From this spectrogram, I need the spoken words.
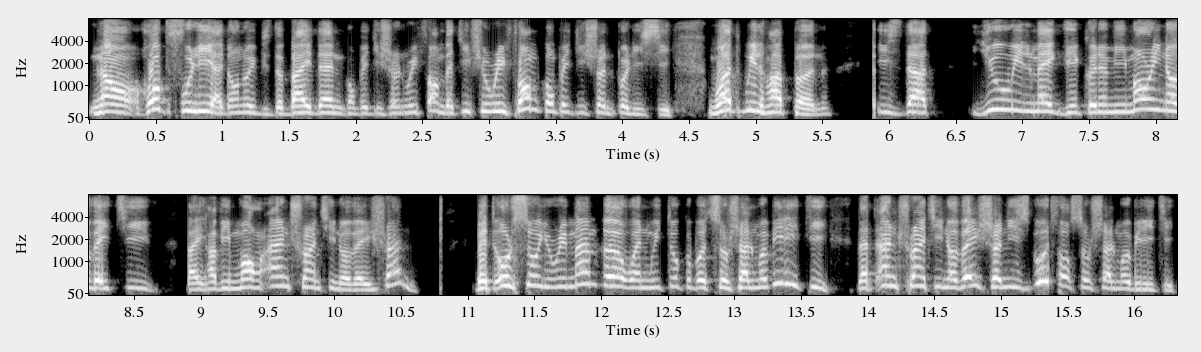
Now, hopefully, I don't know if it's the Biden competition reform, but if you reform competition policy, what will happen is that you will make the economy more innovative by having more entrant innovation. But also you remember when we talk about social mobility, that entrant innovation is good for social mobility.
